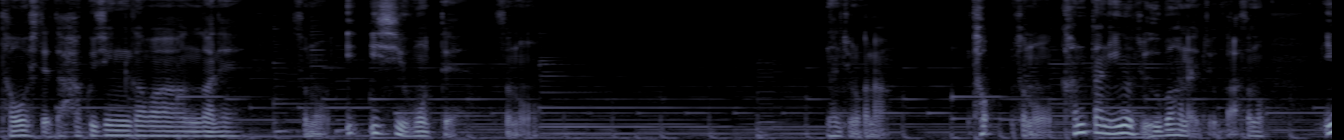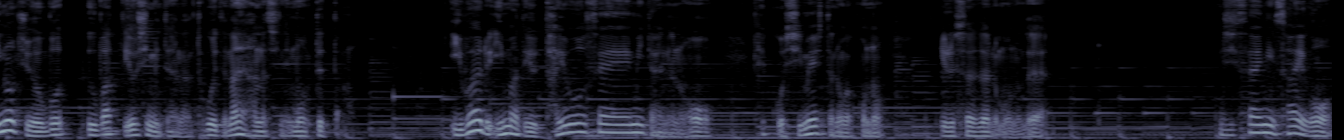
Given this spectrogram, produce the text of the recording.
倒してた白人側がねその意志を持ってその何て言うのかなその簡単に命を奪わないというかその命を奪ってよしみたいなところじゃない話に持ってったの。いわゆる今でいう多様性みたいなのを結構示したのがこの許されざるもので実際に最後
